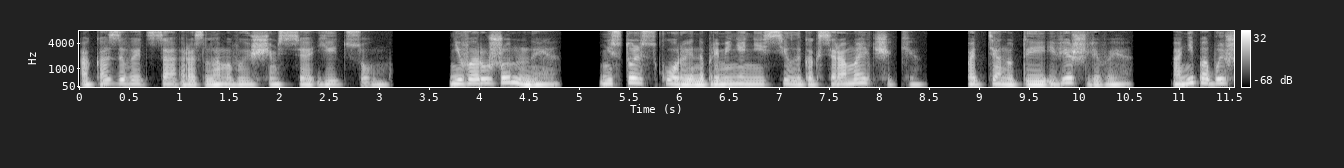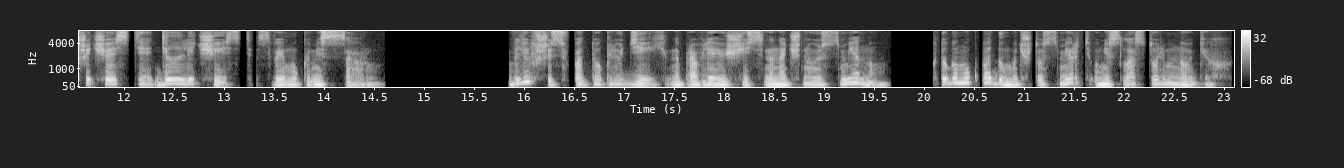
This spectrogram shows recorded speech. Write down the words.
оказывается разламывающимся яйцом. Невооруженные, не столь скорые на применение силы, как серомальчики, подтянутые и вежливые, они по большей части делали честь своему комиссару. Влившись в поток людей, направляющийся на ночную смену, кто бы мог подумать, что смерть унесла столь многих.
